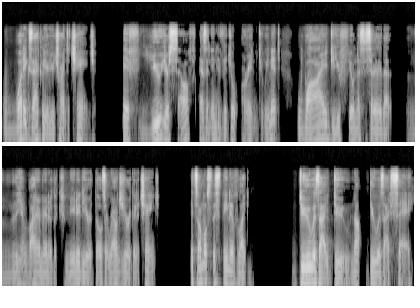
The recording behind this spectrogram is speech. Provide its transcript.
What exactly are you trying to change? If you yourself as an individual aren't doing it, why do you feel necessarily that the environment or the community or those around you are gonna change? It's almost this thing of, like, do as I do, not do as I say.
